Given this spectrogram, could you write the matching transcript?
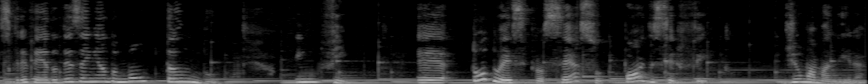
escrevendo, desenhando, montando, enfim. É, todo esse processo pode ser feito de uma maneira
